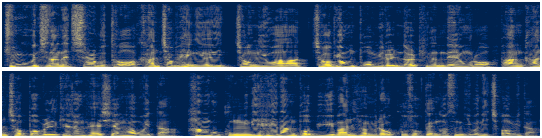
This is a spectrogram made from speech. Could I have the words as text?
중국은 지난해 7월부터 간첩 행위의 정의와 적용 범위를 넓히는 내용으로 반간첩법을 개정해 시행하고 있다. 한국 국민이 해당 법 위반 혐의로 구속된 것은 이번이 처음이다.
